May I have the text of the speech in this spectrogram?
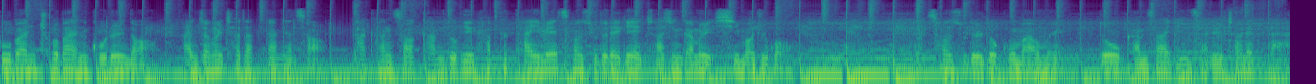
후반 초반 골을 넣어 안정을 찾았다면서 박항석 감독이 하프타임에 선수들에게 자신감을 심어주고 선수들도 고마움을 또 감사 인사를 전했다.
